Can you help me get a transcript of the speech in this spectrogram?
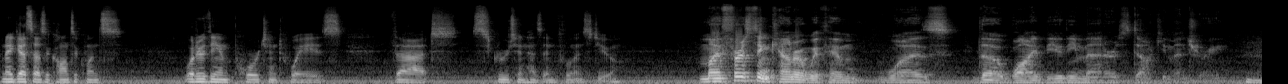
and I guess as a consequence, what are the important ways that Scruton has influenced you? My first encounter with him was the Why Beauty Matters documentary, Hmm.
